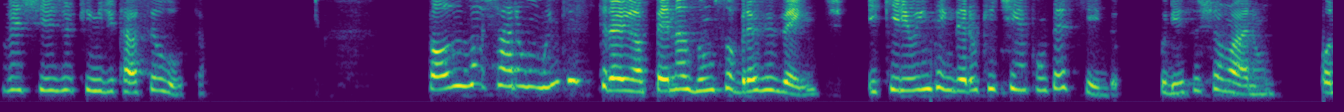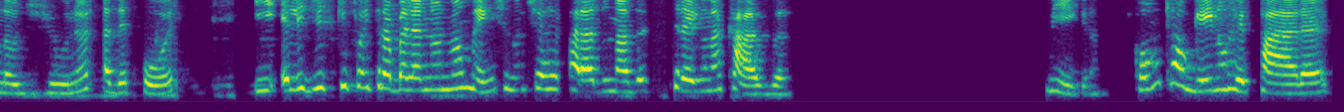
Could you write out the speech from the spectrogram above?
vestígio que indicasse luta. Todos acharam muito estranho apenas um sobrevivente e queriam entender o que tinha acontecido. Por isso chamaram Ronald Jr. a depor e ele disse que foi trabalhar normalmente, não tinha reparado nada de estranho na casa. Miga, como que alguém não repara,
